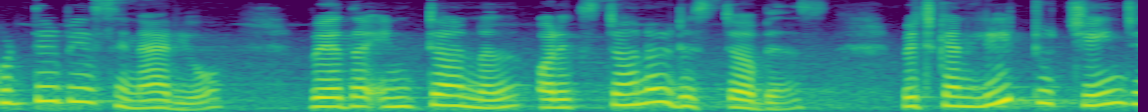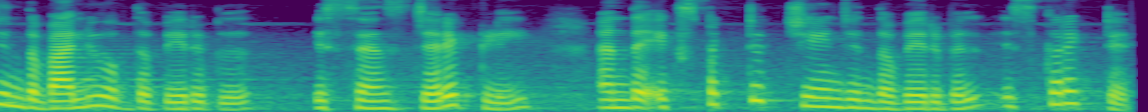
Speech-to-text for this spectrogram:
could there be a scenario where the internal or external disturbance which can lead to change in the value of the variable is sensed directly and the expected change in the variable is corrected.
